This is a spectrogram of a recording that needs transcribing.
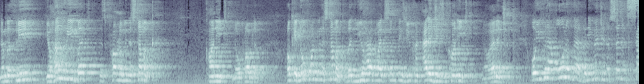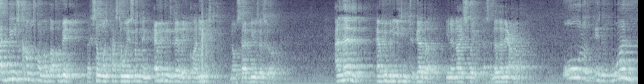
Number three, you're hungry, but there's a problem in the stomach. Can't eat, no problem. Okay, no problem in the stomach, but you have like some things you can't, allergies, you can't eat. No allergy. Or you could have all of that, but imagine a sudden sad news comes from Allah forbid. Like someone's passed away something, everything's there, but you can't eat. No sad news as well. And then everybody eating together in a nice way. That's another ni'mah. All of in one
